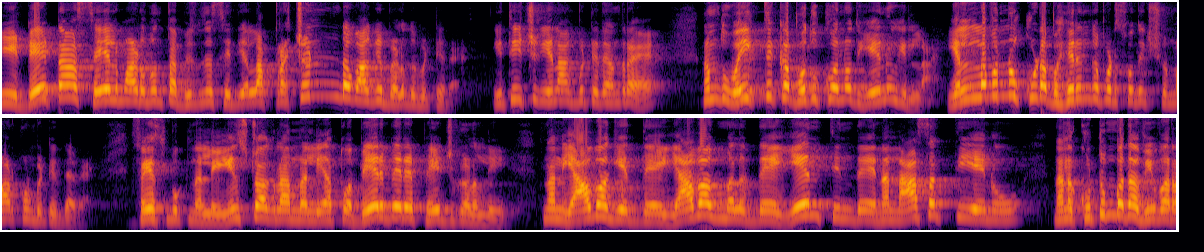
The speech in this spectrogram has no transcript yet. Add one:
ಈ ಡೇಟಾ ಸೇಲ್ ಮಾಡುವಂಥ ಬಿಸ್ನೆಸ್ ಇದೆಯಲ್ಲ ಪ್ರಚಂಡವಾಗಿ ಬೆಳೆದು ಬಿಟ್ಟಿದೆ. ಇತ್ತೀಚೆಗೆ ಏನಾಗ್ಬಿಟ್ಟಿದೆ ಅಂದರೆ ನಮ್ಮದು ವೈಯಕ್ತಿಕ ಬದುಕು ಅನ್ನೋದು ಏನೂ ಇಲ್ಲ. ಎಲ್ಲವನ್ನೂ ಕೂಡ ಬಹಿರಂಗಪಡಿಸೋದಕ್ಕೆ ಶುರು ಮಾಡ್ಕೊಂಡ್ಬಿಟ್ಟಿದ್ದೇವೆ ಫೇಸ್ಬುಕ್ನಲ್ಲಿ ಇನ್ಸ್ಟಾಗ್ರಾಮ್ನಲ್ಲಿ ಅಥವಾ ಬೇರೆ ಬೇರೆ ಪೇಜ್ಗಳಲ್ಲಿ ನಾನು ಯಾವಾಗ ಎದ್ದೆ, ಯಾವಾಗ ಮಲಗಿದೆ, ಏನು ತಿಂದೆ, ನನ್ನ ಆಸಕ್ತಿ ಏನು, ನನ್ನ ಕುಟುಂಬದ ವಿವರ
